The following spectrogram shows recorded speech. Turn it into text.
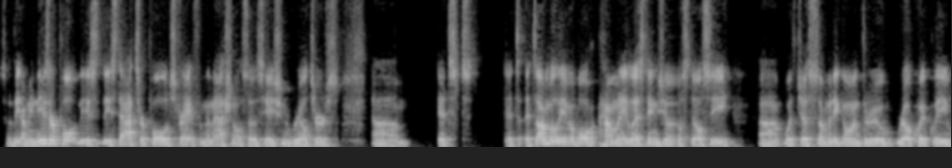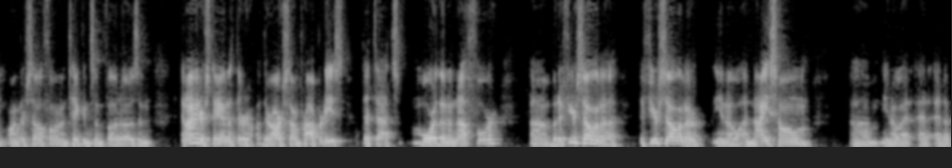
So the, I mean, these are pulled, these, these stats are pulled straight from the National Association of Realtors. Um, it's, it's, it's unbelievable how many listings you'll still see uh, with just somebody going through real quickly on their cell phone and taking some photos. And, and I understand that there, there are some properties that that's more than enough for. Um, but if you're selling a, if you're selling a, you know, a nice home, um, you know, at, at, at a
